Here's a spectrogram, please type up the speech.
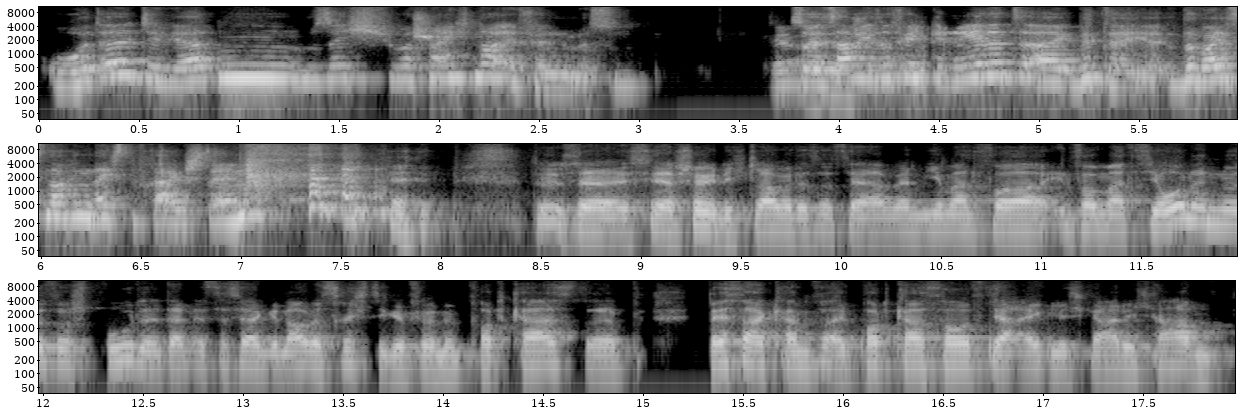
Oder die werden sich wahrscheinlich neu erfinden müssen. Ja, so, jetzt habe ich so viel geredet. Äh, bitte, du wolltest noch eine nächste Frage stellen. das ist ja, ist ja schön. Ich glaube, das ist ja, wenn jemand vor Informationen nur so sprudelt, dann ist das ja genau das Richtige für einen Podcast. Äh, besser kann es ein Podcast-Host ja eigentlich gar nicht haben.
